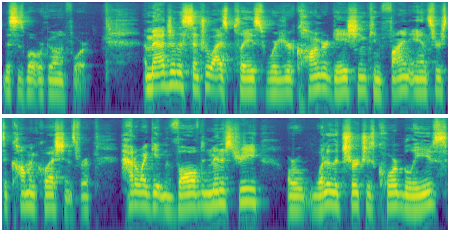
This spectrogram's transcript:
this is what we're going for. Imagine a centralized place where your congregation can find answers to common questions for how do I get involved in ministry or what are the church's core beliefs?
